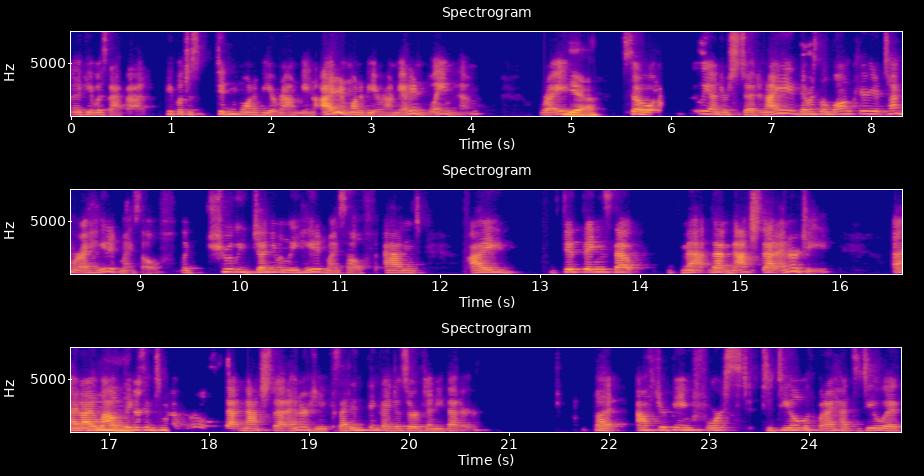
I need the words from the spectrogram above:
Like it was that bad. People just didn't want to be around me, and I didn't want to be around me. I didn't blame them. Right. Yeah. So completely understood. And I, there was a long period of time where I hated myself, like truly, genuinely hated myself. And I did things that, ma- that matched that energy. And I allowed mm. things into my world that matched that energy because I didn't think I deserved any better. But after being forced to deal with what I had to deal with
